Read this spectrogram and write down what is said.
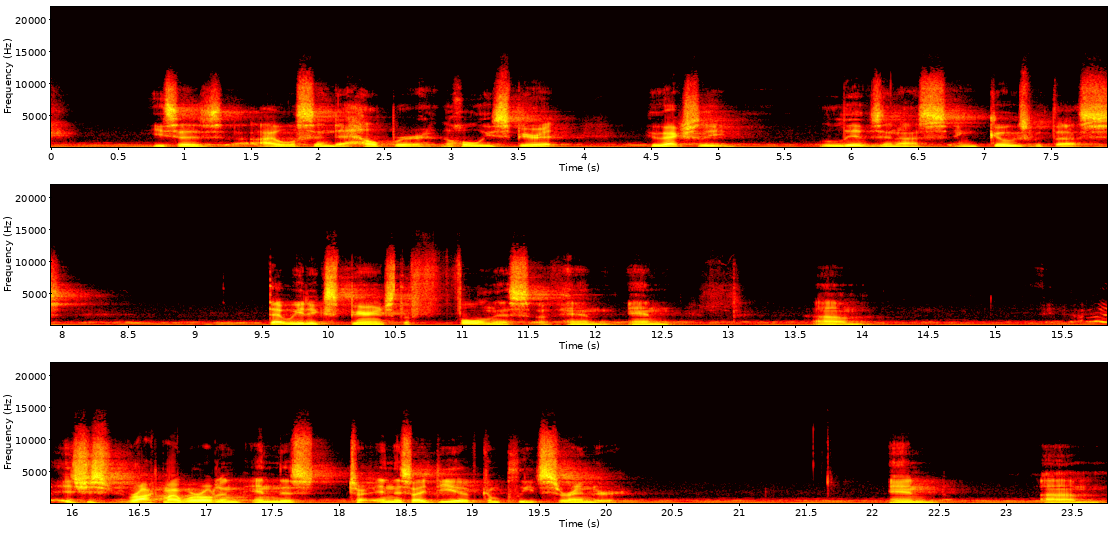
he says, I will send a helper, the Holy Spirit, who actually lives in us and goes with us that we'd experience the fullness of Him. And um, it's just rocked my world in, in, this, in this idea of complete surrender. And um,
